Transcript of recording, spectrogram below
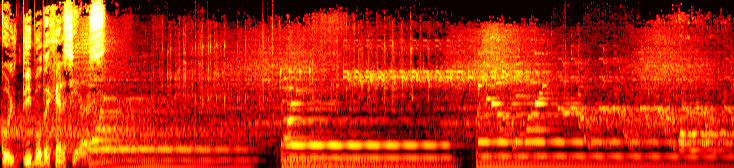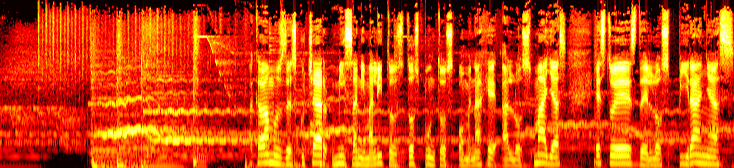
Cultivo de Jercias. Acabamos de escuchar Mis Animalitos, dos puntos, homenaje a los mayas. Esto es de los Pirañas,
